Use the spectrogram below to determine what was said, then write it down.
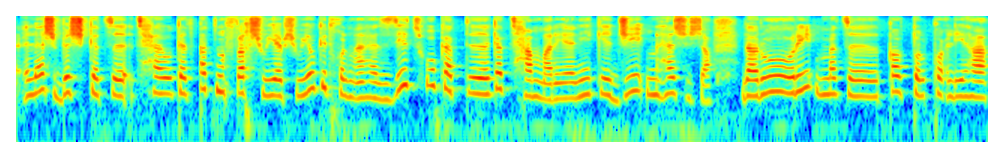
علاش؟ باش كتحاول كتبقى تنفخ شوية بشوية وكيدخل معاها الزيت وكتحمر يعني كتجي مهششه ضروري ما تبقاو تطلقوا عليها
